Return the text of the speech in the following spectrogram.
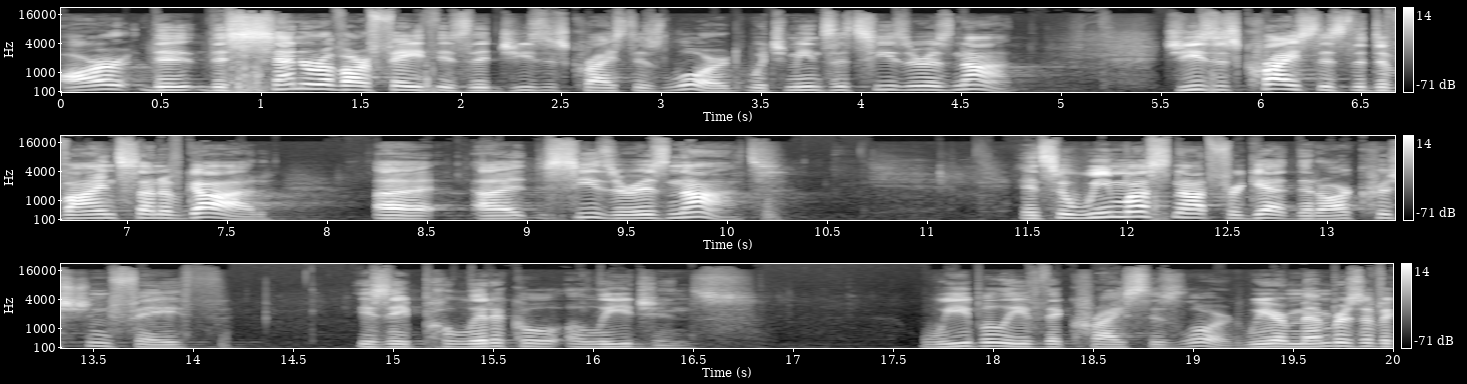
our, the, the center of our faith is that Jesus Christ is Lord, which means that Caesar is not. Jesus Christ is the divine Son of God, uh, uh, Caesar is not. And so we must not forget that our Christian faith is a political allegiance. We believe that Christ is Lord. We are members of a,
